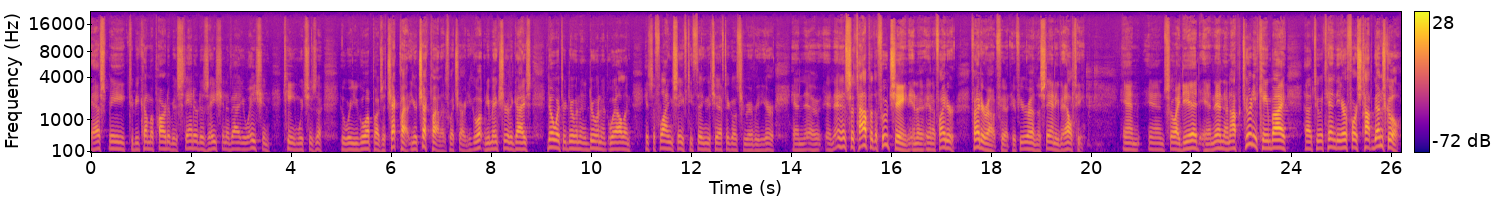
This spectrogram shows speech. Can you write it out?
asked me to become a part of his standardization evaluation team, which is a, where you go up as a check pilot. You're a check pilot, is what you are. You go up and you make sure the guys know what they're doing and are doing it well. And it's a flying safety thing that you have to go through every year. And, uh, and, and, it's the top of the food chain in a, in a fighter, fighter outfit if you're on the stan eval team. And, and so I did. And then an opportunity came by uh, to attend the Air Force Top Gun School.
